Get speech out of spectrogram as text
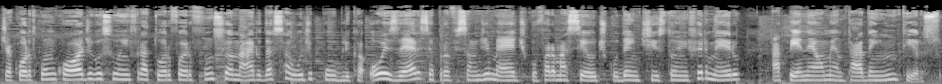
De acordo com o código, se o infrator for funcionário da saúde pública ou exerce a profissão de médico, farmacêutico, dentista ou enfermeiro, a pena é aumentada em um terço.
